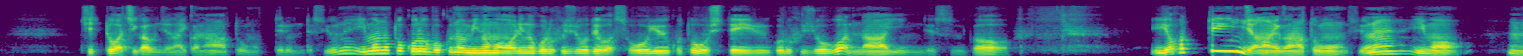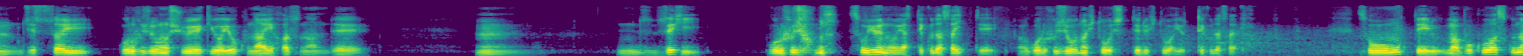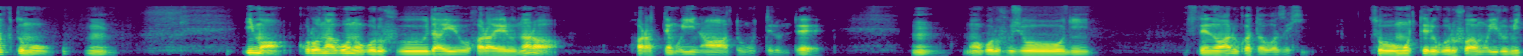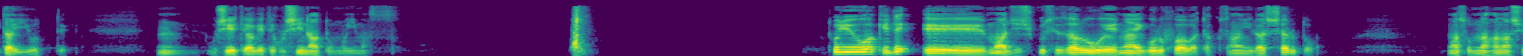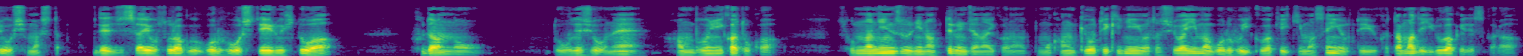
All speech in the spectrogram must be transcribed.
ちっとは違うんじゃないかなと思ってるんですよね。今のところ僕の身の回りのゴルフ場ではそういうことをしているゴルフ場はないんですが、やっていいんじゃないかなと思うんですよね。今、うん、実際、ゴルフ場の収益は良くないはずなんで、うん、ぜひ、ゴルフ場に そういうのをやってくださいって、ゴルフ場の人を知ってる人は言ってください。そう思っている。まあ僕は少なくとも、うん。今、コロナ後のゴルフ代を払えるなら、払ってもいいなと思ってるんで、うん。まあゴルフ場に、つてのある方はぜひ、そう思ってるゴルファーもいるみたいよって、うん。教えてあげてほしいなと思います。というわけで、えー、まあ自粛せざるを得ないゴルファーがたくさんいらっしゃると。まあそんな話をしました。で、実際おそらくゴルフをしている人は、普段の、どうでしょうね、半分以下とか、そんな人数になってるんじゃないかな。もう環境的に私は今ゴルフ行くわけ行きませんよっていう方までいるわけですから。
